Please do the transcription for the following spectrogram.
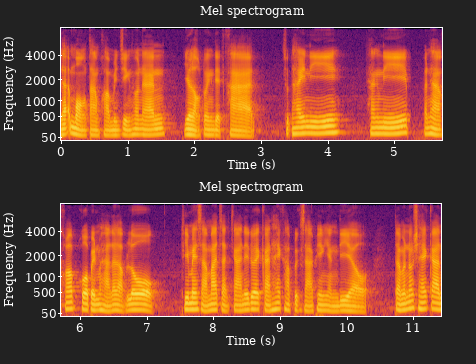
และมองตามความเป็นจริงเท่านั้น อย่าหลอกตัวเองเด็ดขาด สุดท้ายนี้ทั้งนี้ปัญหาครอบครัวเป็นปัญหาระดับโลก ที่ไม่สามารถจัดการได้ด้วยการให้คำปรึกษาเพียงอย่างเดียว แต่มันต้องใช้การ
